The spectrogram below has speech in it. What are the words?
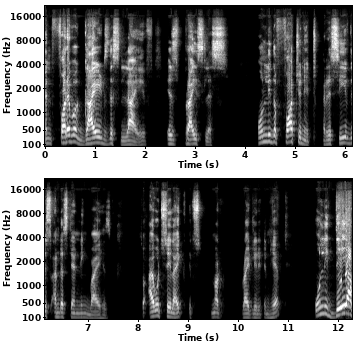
and forever guides this life is priceless only the fortunate receive this understanding by his so i would say like it's not rightly written here only they are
